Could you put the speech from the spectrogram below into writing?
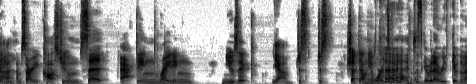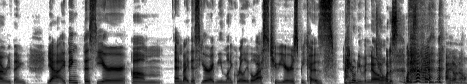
Yeah. I'm sorry, costume, set, acting, Mhm. writing, music. Yeah. Just, just shut down the awards. Give it all to them. just give it every give them everything yeah i think this year um and by this year I mean like really the last two years because I don't even know Yeah, what is what is time? I don't know.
